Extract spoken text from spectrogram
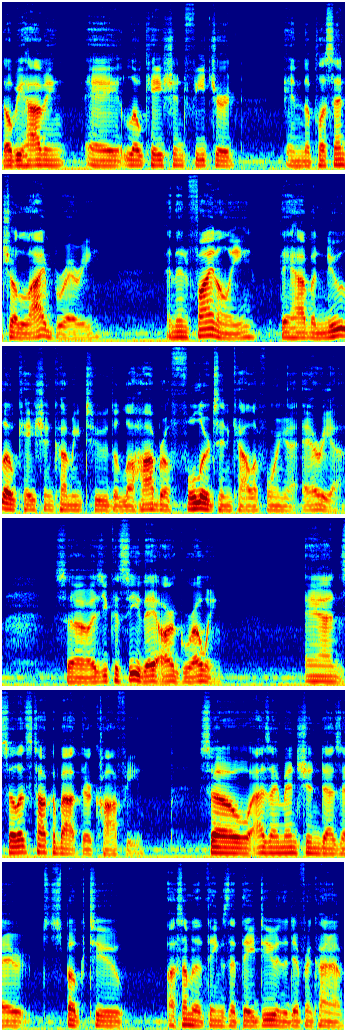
they'll be having a location featured in the Placentia Library. And then finally, they have a new location coming to the La Habra, Fullerton, California area. So, as you can see, they are growing. And so, let's talk about their coffee. So, as I mentioned, as I spoke to uh, some of the things that they do and the different kind of,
